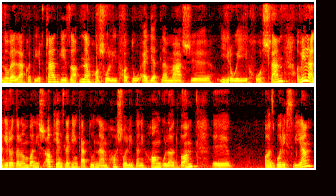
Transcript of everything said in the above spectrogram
novellákat írt Csád Géza, nem hasonlítható egyetlen más íróihoz sem. A világirodalomban is, akihez leginkább tudnám hasonlítani hangulatban, az Boris Vian,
